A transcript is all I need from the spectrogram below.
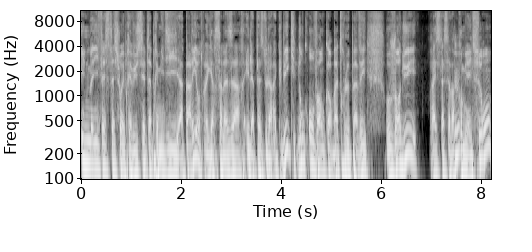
Une manifestation est prévue cet après-midi à Paris entre la gare Saint-Lazare et la place de la République. Donc on va encore battre le pavé aujourd'hui. Reste à savoir Mmh. combien ils seront.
